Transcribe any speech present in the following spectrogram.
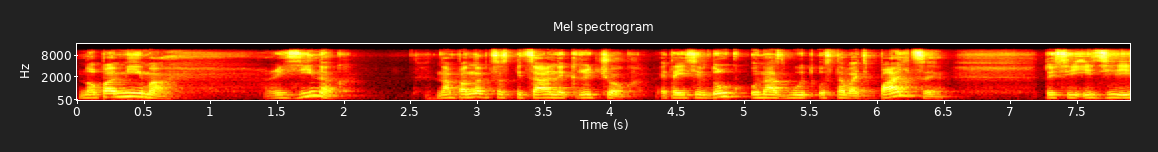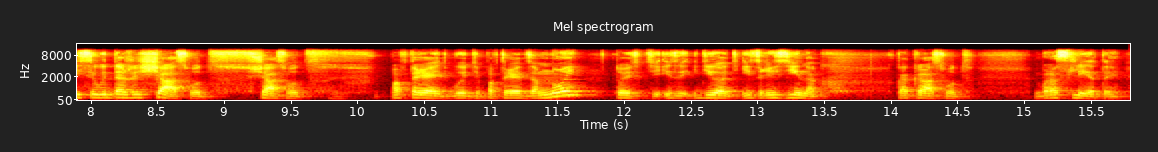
Но помимо резинок, нам понадобится специальный крючок. Это если вдруг у нас будут уставать пальцы, то есть если, если вы даже сейчас вот, сейчас вот повторять, будете повторять за мной, то есть из, делать из резинок как раз вот браслеты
